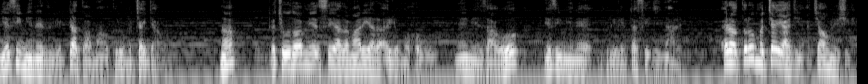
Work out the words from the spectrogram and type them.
မျက်စိမြင်တဲ့သူတွေတတ်သွားမှာကိုသူတို့မကြိုက်ကြဘူး။နော်တချို့သောမျက်ဆရာသမားတွေကတော့အဲ့လိုမဟုတ်ဘူး။မျက်မြင်စာကိုမျက်စိမြင်တဲ့သူတွေလည်းတတ်စေခြင်းကြတယ်။အဲ့တော့သူတို့မကြိုက်ရခြင်းအကြောင်းတွေရှိတယ်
